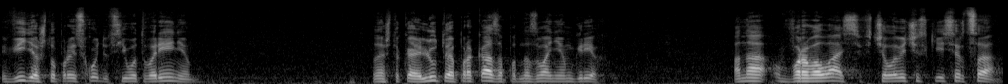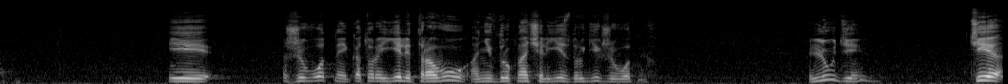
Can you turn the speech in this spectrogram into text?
видя, что происходит с его творением, знаешь, такая лютая проказа под названием грех, она ворвалась в человеческие сердца. И животные, которые ели траву, они вдруг начали есть других животных. Люди, те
